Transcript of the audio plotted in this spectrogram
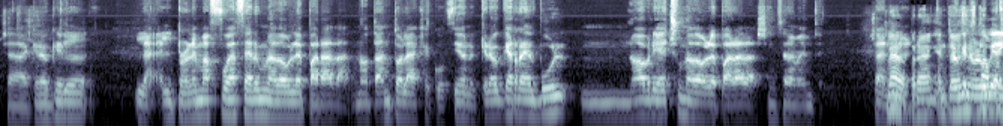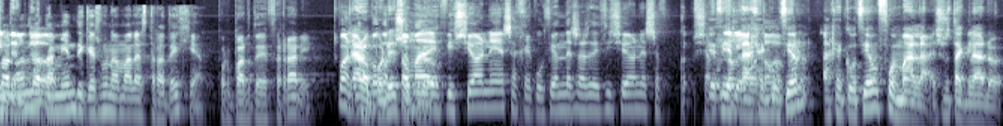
O sea, creo que el, problema fue hacer una doble parada, no tanto la ejecución. Creo que Red Bull no habría hecho una doble parada, sinceramente. claro, pero entonces no estamos hablando también de que es una mala estrategia por parte de Ferrari. Bueno, claro, por eso, toma decisiones, ejecución de esas decisiones. es decir, la ejecución, la ejecución fue mala, eso está claro.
